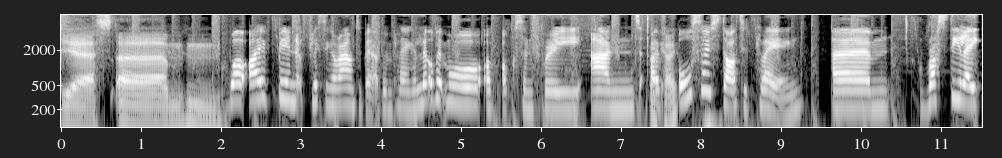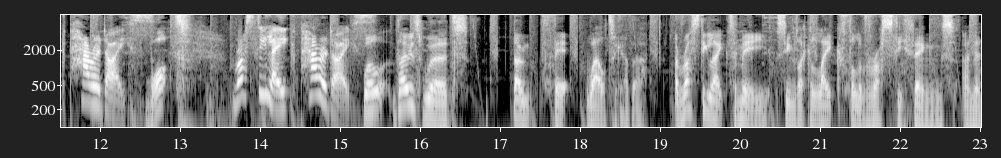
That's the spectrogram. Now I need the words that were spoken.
Yes. Um, hmm. Well, I've been flitting around a bit. I've been playing a little bit more of Oxenfree, and Okay. I've also started playing um, Rusty Lake Paradise. What? Rusty Lake Paradise. Well, those words don't fit well together. A rusty lake to me seems like a lake full of rusty things and a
